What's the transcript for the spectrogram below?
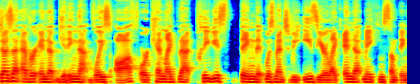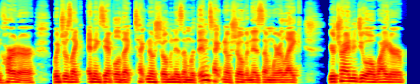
does that ever end up getting that voice off or can like that previous thing that was meant to be easier, like end up making something harder, which was like an example of like techno chauvinism within techno chauvinism, where like you're trying to do a wider,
